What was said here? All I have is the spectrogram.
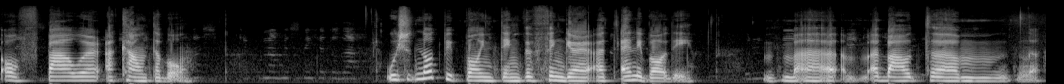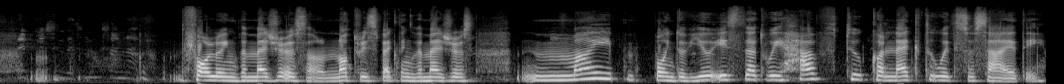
of power accountable. We should not be pointing the finger at anybody mm, uh, about um, following the measures or not respecting the measures. My point of view is that we have to connect with society,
